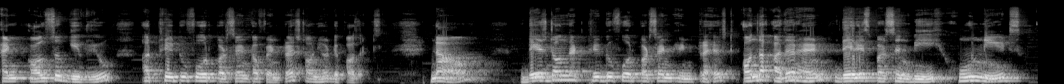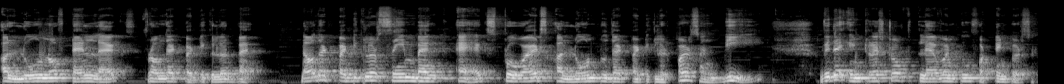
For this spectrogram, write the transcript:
and also give you a 3 to 4% of interest on your deposits. Now based on that 3 to 4% interest. On the other hand, there is person B who needs a loan of 10 lakhs from that particular bank. Now that particular same bank X provides a loan to that particular person B with an interest of 11 to 14%.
